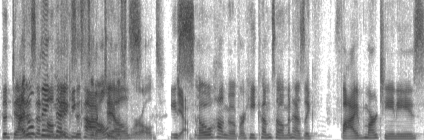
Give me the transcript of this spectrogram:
the dad I don't is at think home that making exists at all in this world. he's yeah, so hungover he comes home and has like five martinis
